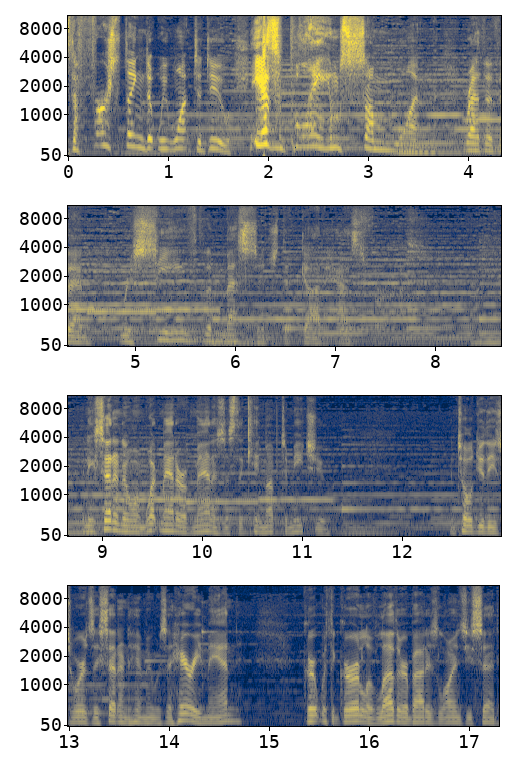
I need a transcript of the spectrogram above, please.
The first thing that we want to do is blame someone rather than receive the message that God has for us. And he said unto him, What manner of man is this that came up to meet you? And told you these words. They said unto him, It was a hairy man, girt with a girdle of leather about his loins. He said,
